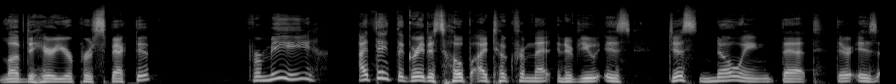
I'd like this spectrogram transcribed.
Love to hear your perspective. For me, I think the greatest hope I took from that interview is just knowing that there is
